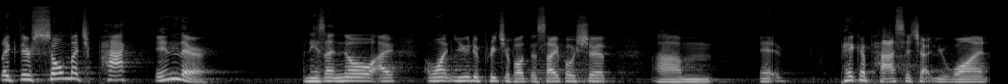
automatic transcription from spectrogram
like there's so much packed in there. And he said, No, I, I want you to preach about discipleship. Um, it, pick a passage that you want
